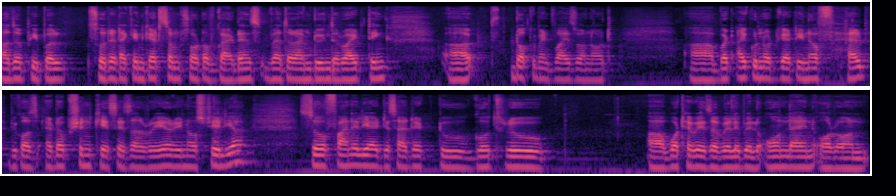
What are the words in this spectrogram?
other people so that I can get some sort of guidance whether I'm doing the right thing uh, document wise or not. Uh, but I could not get enough help because adoption cases are rare in Australia. So finally, I decided to go through uh, whatever is available online or on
